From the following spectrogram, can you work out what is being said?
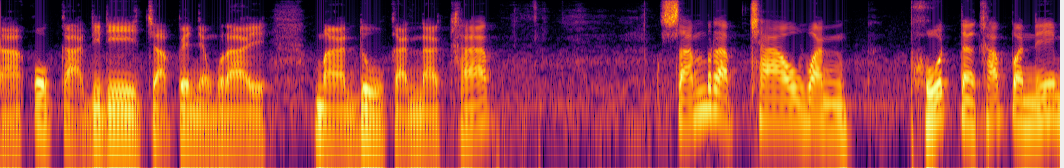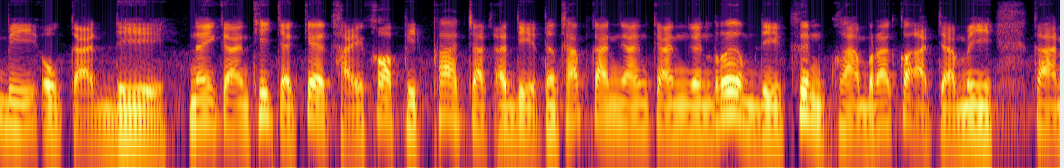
นาโอกาสดีๆ จะเป็นอย่างไรมาดูกันนะครับสำหรับชาววัน พุธนะครับวันนี้มีโอกาสดี ในการที่จะแก้ไขข้อผิดพลาดจากอดีตนะครับ การงานการเงินเริ่มดีขึ้นความรักก็อาจจะมีการ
